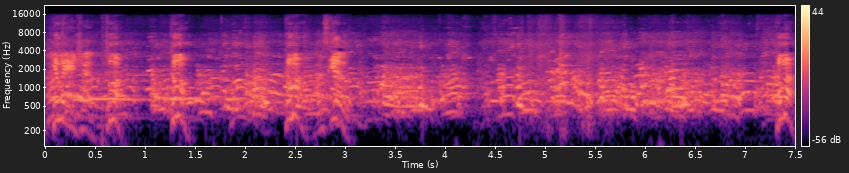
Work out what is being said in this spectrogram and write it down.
Come here, Joe. Come on. Come on. Come on, let's go. Come on.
